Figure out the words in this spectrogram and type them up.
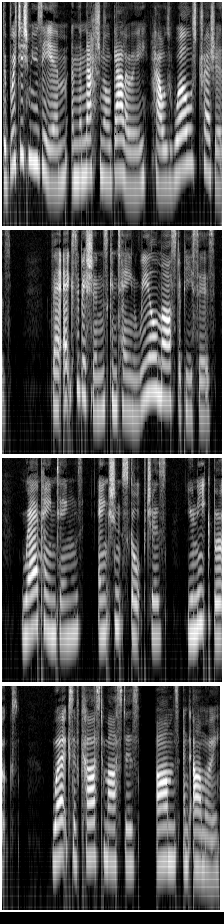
The British Museum and the National Gallery house world treasures. Their exhibitions contain real masterpieces, rare paintings, ancient sculptures, unique books, works of cast masters, arms, and armoury.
